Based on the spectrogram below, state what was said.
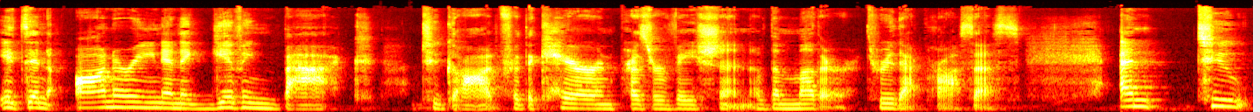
It's an honoring and a giving back to God for the care and preservation of the mother through that process. And to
